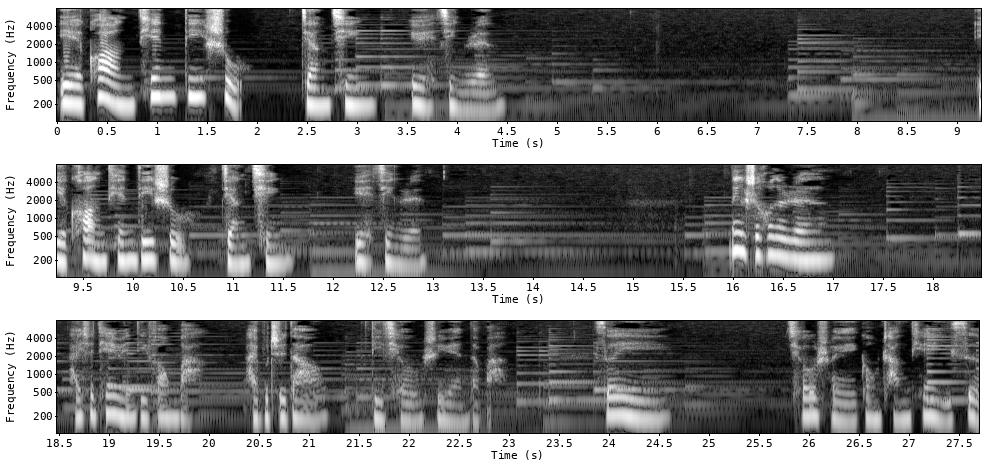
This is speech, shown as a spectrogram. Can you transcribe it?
野旷天低树，江清月近人。野旷天低树，江清月近人。那个时候的人，还是天圆地方吧，还不知道地球是圆的吧，所以秋水共长天一色，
